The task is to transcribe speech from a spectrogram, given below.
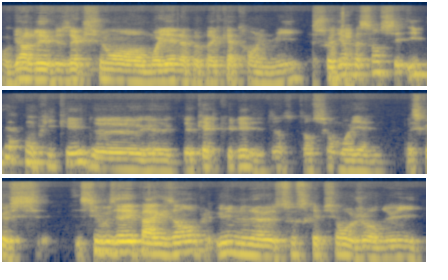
On garde les actions en moyenne à peu près 4 ans et demi. Soit okay. passant, c'est hyper compliqué de, calculer les détentions moyennes. Parce que si, vous avez par exemple une souscription aujourd'hui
